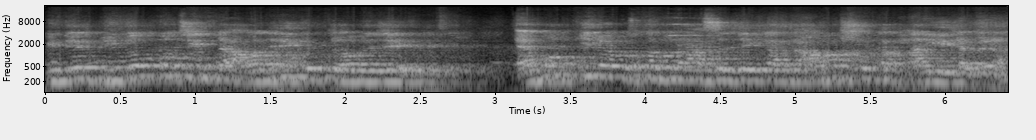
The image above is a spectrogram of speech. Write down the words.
কিন্তু এর বিকল্প চিন্তা আমাদেরই করতে হবে যে, এমন কি ব্যবস্থাপনা আছে যে কারণে আমার সরকার হারিয়ে যাবে না?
